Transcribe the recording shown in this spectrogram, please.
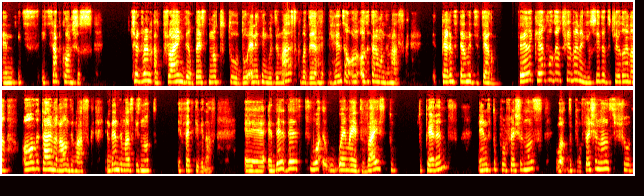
and it's it's subconscious. Children are trying their best not to do anything with the mask, but their hands are all, all the time on the mask. Parents tell me that they are very careful their children, and you see that the children are all the time around the mask, and then the mask is not effective enough. Uh, and that, that's what, why my advice to, to parents and to professionals, well, the professionals should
